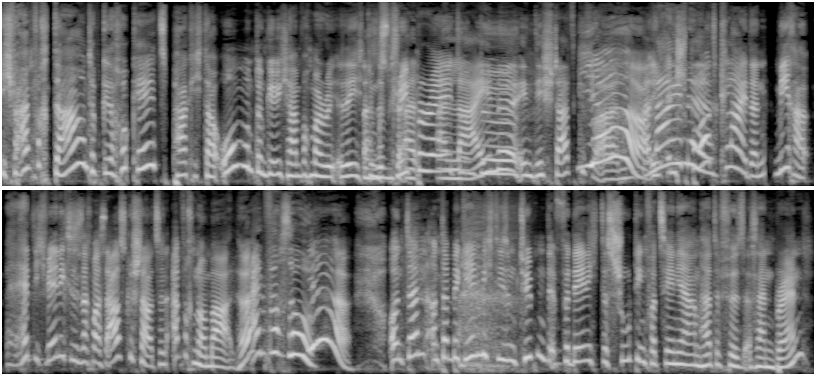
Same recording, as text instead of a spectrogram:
ich war einfach da und habe gedacht, okay, jetzt packe ich da um und dann gehe ich einfach mal Richtung also Street Parade. alleine und, äh, in die Stadt gefahren. ja, in, alleine. in Sportkleidern. Mira, hätte ich wenigstens nach was ausgeschaut, sondern einfach normal. Hä? Einfach so. Ja. Und dann, und dann begegne ich diesem Typen, für den ich das Shooting vor zehn Jahren hatte für seinen Brand.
